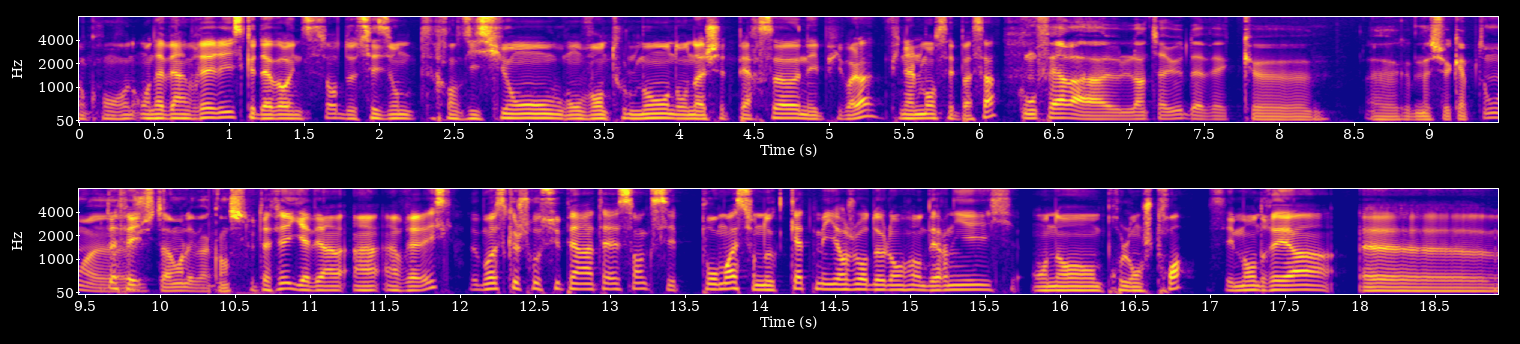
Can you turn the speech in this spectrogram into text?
donc on, on avait un vrai risque d'avoir une sorte de saison de transition où on vend tout le monde, on n'achète personne, et puis voilà. Finalement, c'est pas ça. Confère à l'interview avec euh, euh, Monsieur Capton euh, juste avant les vacances. Tout à fait, il y avait un, un- un vrai risque. Moi, ce que je trouve super intéressant, c'est pour moi, sur nos quatre meilleurs joueurs de l'an dernier, on en prolonge trois. C'est Mandrea, euh,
